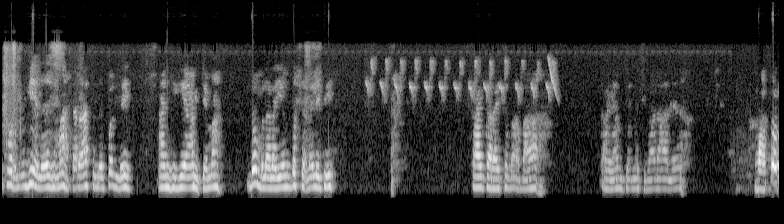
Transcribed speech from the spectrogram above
पोरगं गेलं हे म्हातारा असलं पडले आणि हे आमच्या मा डोंबलाला येऊन बसायला आले ती. काय करायचं बाबा? काय आमच्या नशिबाला आलं? म्हातार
